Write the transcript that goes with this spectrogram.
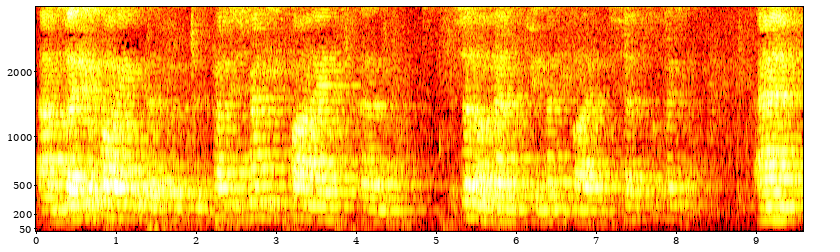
Um, so if you're following the, the, passage, Matthew 5, um, the Sermon on the Mount is between Matthew 5 and 7. Oh, thanks. And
